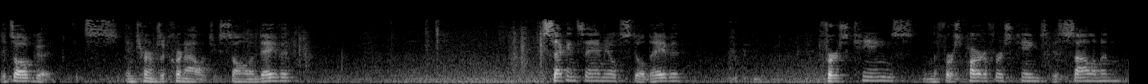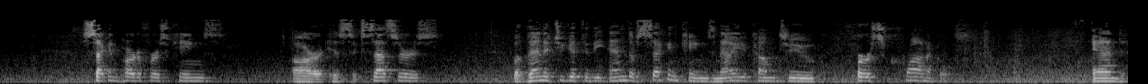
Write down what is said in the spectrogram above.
it's all good. It's in terms of chronology. Saul and David. 2 Samuel, still David. 1 Kings, in the first part of 1 Kings, is Solomon. Second part of 1 Kings are his successors. But then as you get to the end of 2 Kings, now you come to 1 Chronicles. And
